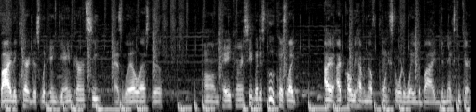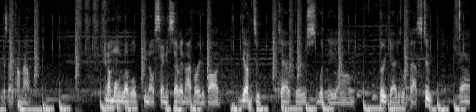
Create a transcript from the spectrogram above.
buy the characters with in-game currency as well as the um, paid currency. But it's cool because like I, I probably have enough points stored away to buy the next two characters that come out. And I'm only level, you know, 77. I've already bought the other two characters with the um, three characters with the passes too, um,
